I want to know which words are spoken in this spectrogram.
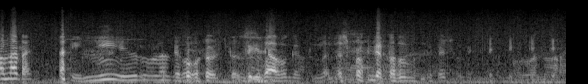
വന്നാട്ടെ? ശ്രീരാമൻ കെട്ടുള്ള ലക്ഷ്മണൻ കെട്ടതും ഏ? ഏ? ഏ?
